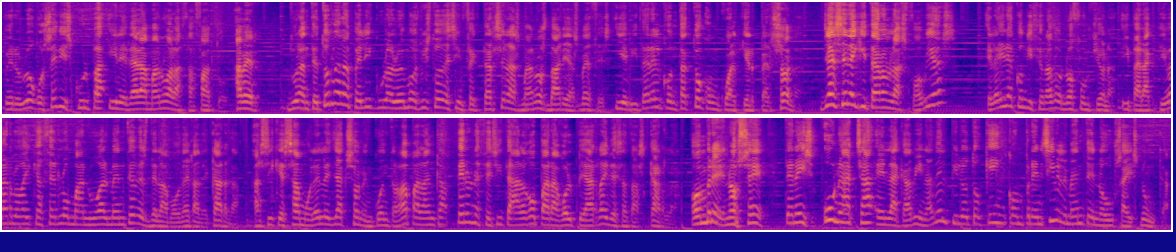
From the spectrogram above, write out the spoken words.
pero luego se disculpa y le da la mano al azafato. A ver, durante toda la película lo hemos visto desinfectarse las manos varias veces y evitar el contacto con cualquier persona. ¿Ya se le quitaron las fobias? El aire acondicionado no funciona, y para activarlo hay que hacerlo manualmente desde la bodega de carga, así que Samuel L. Jackson encuentra la palanca, pero necesita algo para golpearla y desatascarla. ¡Hombre, no sé! Tenéis un hacha en la cabina del piloto que incomprensiblemente no usáis nunca.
